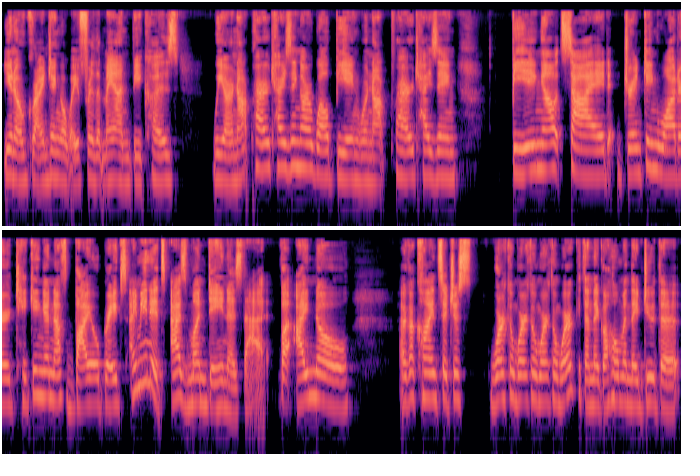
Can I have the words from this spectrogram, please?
you know, grinding away for the man because we are not prioritizing our well-being. We're not prioritizing being outside, drinking water, taking enough bio breaks. I mean, it's as mundane as that. But I know I got clients that just work and work and work and work. Then they go home and they do the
